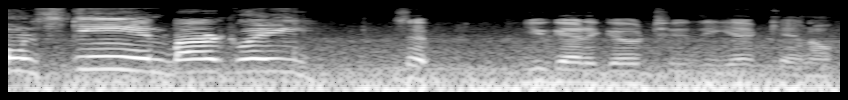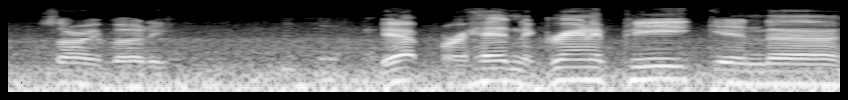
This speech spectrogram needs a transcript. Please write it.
Going skiing, Barkley. Except you got to go to the uh, kennel. Sorry, buddy. Yep, we're heading to Granite Peak and uh,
